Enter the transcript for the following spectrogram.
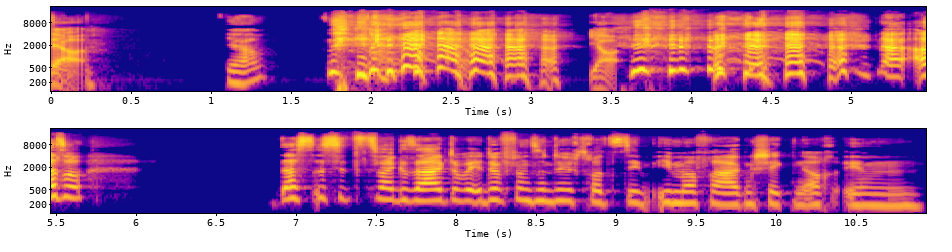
Ja. Ja. Ja. Na, also, das ist jetzt zwar gesagt, aber ihr dürft uns natürlich trotzdem immer Fragen schicken, auch im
